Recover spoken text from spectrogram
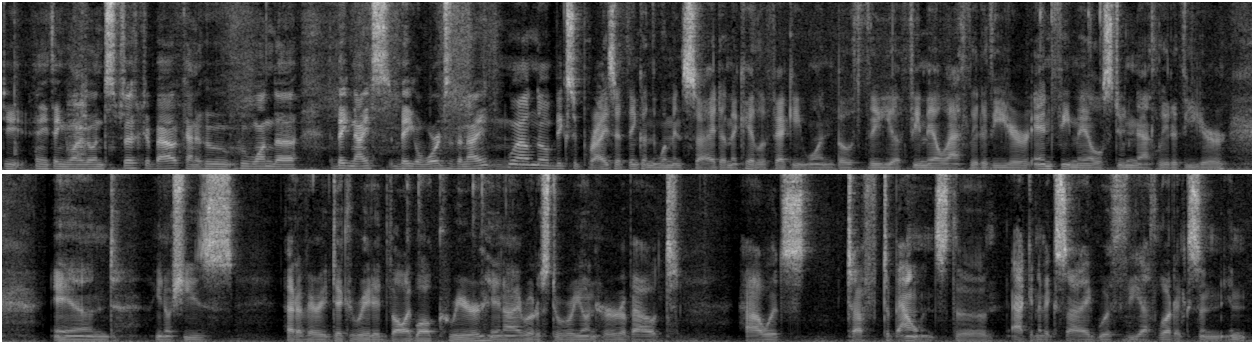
do you, anything you want to go into specific about? Kind of who who won the, the big nights, big awards of the night? And- Well, no big surprise. I think on the women's side, uh, Mikaela Foecke won both the uh, Female Athlete of the Year and Female Student Athlete of the Year. And you know, she's had a very decorated volleyball career, and I wrote a story on her about how it's tough to balance the academic side with the athletics and, and,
